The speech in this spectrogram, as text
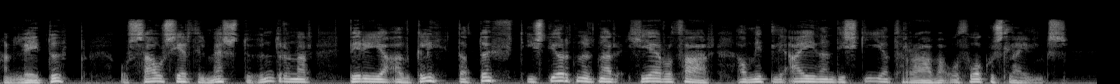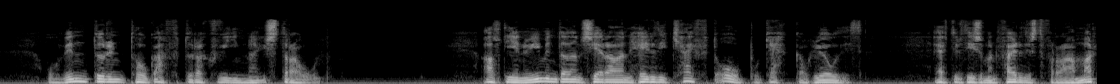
Hann leit upp og sá sér til mestu undrunar byrja að glitta döft í stjörnurnar hér og þar á milli æðandi skíatrafa og þokuslæðings og vindurinn tók aftur að hvína í stráum. Allt í einu ímyndaðan sér að hann heyrði kæft óp og gekk á hljóðið. Eftir því sem hann færðist framar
